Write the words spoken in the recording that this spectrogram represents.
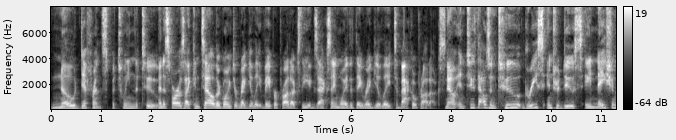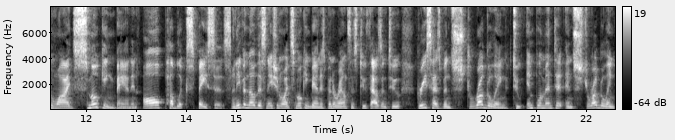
no difference between the two. And as far as I can tell, they're going to regulate vapor products the exact same way that they regulate tobacco products. Now, in 2002, Greece introduced a nationwide smoking ban in all public spaces. And even though this nationwide smoking ban has been around since 2002, Greece has been struggling to implement it and struggling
